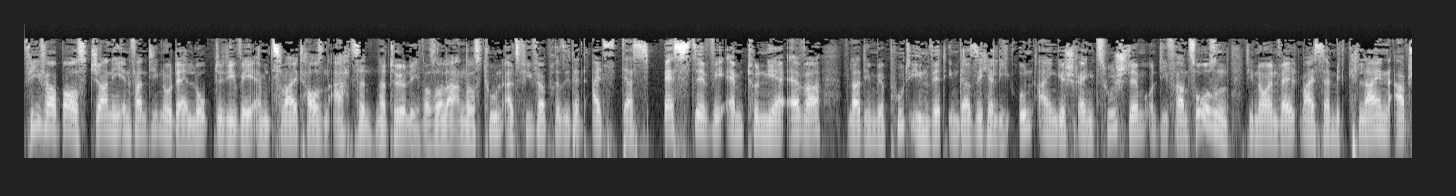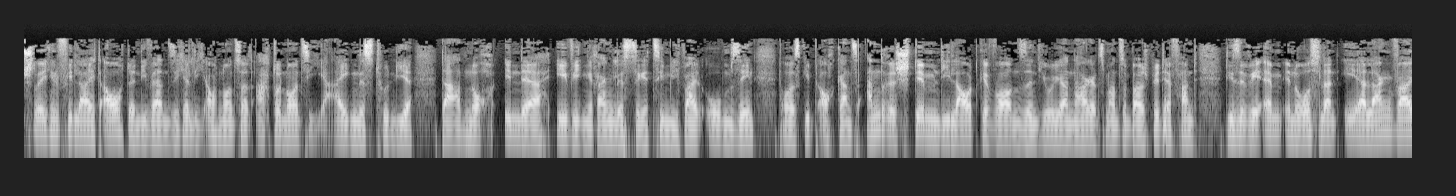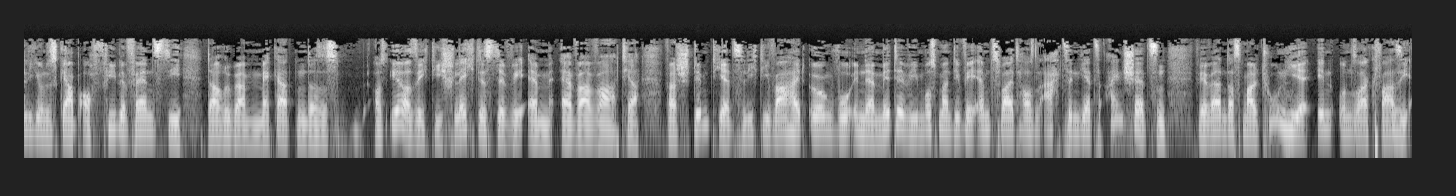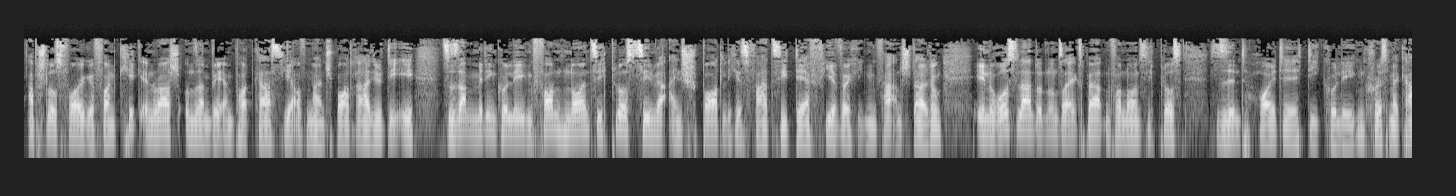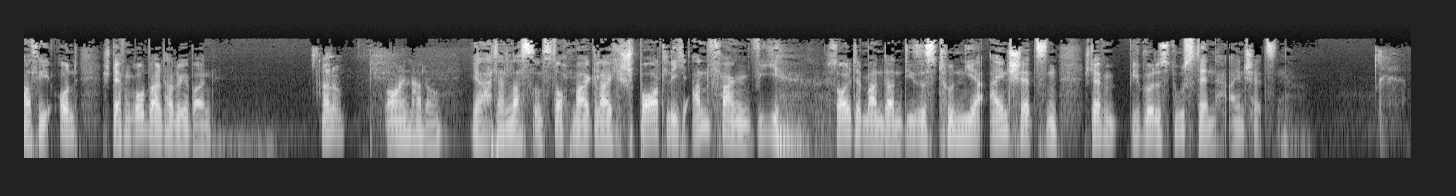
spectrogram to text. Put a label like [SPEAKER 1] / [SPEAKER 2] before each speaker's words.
[SPEAKER 1] FIFA-Boss Gianni Infantino, der lobte die WM 2018. Natürlich, was soll er anderes tun als FIFA-Präsident als das beste WM-Turnier ever. Wladimir Putin wird ihm da sicherlich uneingeschränkt zustimmen und die Franzosen, die neuen Weltmeister mit kleinen Abstrichen vielleicht auch, denn die werden sicherlich auch 1998 ihr eigenes Turnier da noch in der ewigen Rangliste ziemlich weit oben sehen. Doch es gibt auch ganz andere Stimmen, die laut geworden sind. Julian Nagelsmann zum Beispiel, der fand diese WM in Russland eher langweilig und es gab auch viele Fans, die darüber darüber meckerten, dass es aus ihrer Sicht die schlechteste WM ever war. Tja, was stimmt jetzt? Liegt die Wahrheit irgendwo in der Mitte? Wie muss man die WM 2018 jetzt einschätzen? Wir werden das mal tun hier in unserer quasi Abschlussfolge von Kick in Rush, unserem WM-Podcast hier auf meinsportradio.de. Zusammen mit den Kollegen von 90 Plus ziehen wir ein sportliches Fazit der vierwöchigen Veranstaltung in Russland und unsere Experten von 90 Plus sind heute die Kollegen Chris McCarthy und Steffen Grunwald. Hallo ihr beiden.
[SPEAKER 2] Hallo.
[SPEAKER 3] Moin, hallo.
[SPEAKER 1] Ja, dann lasst uns doch mal gleich sportlich anfangen. Wie sollte man dann dieses Turnier einschätzen? Steffen, wie würdest du es denn einschätzen?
